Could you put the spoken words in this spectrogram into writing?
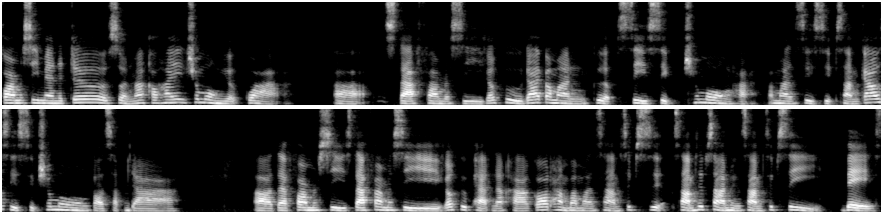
pharmacy manager ส่วนมากเขาให้ชั่วโมงเยอะกว่า staff pharmacy ก็คือได้ประมาณเกือบ 40 ชั่วโมงค่ะ ประมาณ 40 39 40 ชั่วโมงต่อสัปดาห์แต่ pharmacy staff pharmacy ก็คือแพทนะคะ ก็ทำประมาณ 30 33ถึง34 base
